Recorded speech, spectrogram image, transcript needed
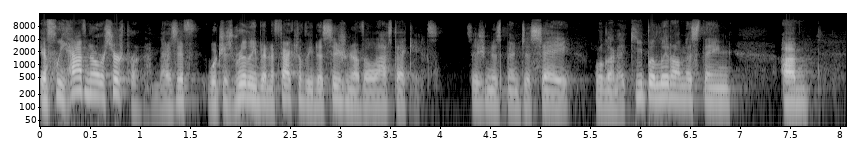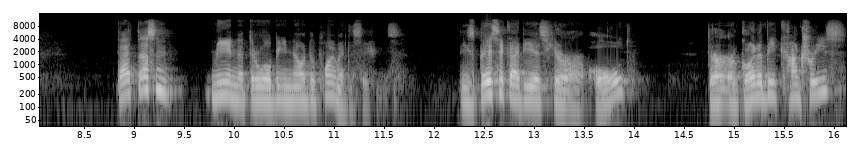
If we have no research program, if, which has really been effectively decision over the last decades, decision has been to say, we're going to keep a lid on this thing. Um, that doesn't mean that there will be no deployment decisions. These basic ideas here are old. There are going to be countries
